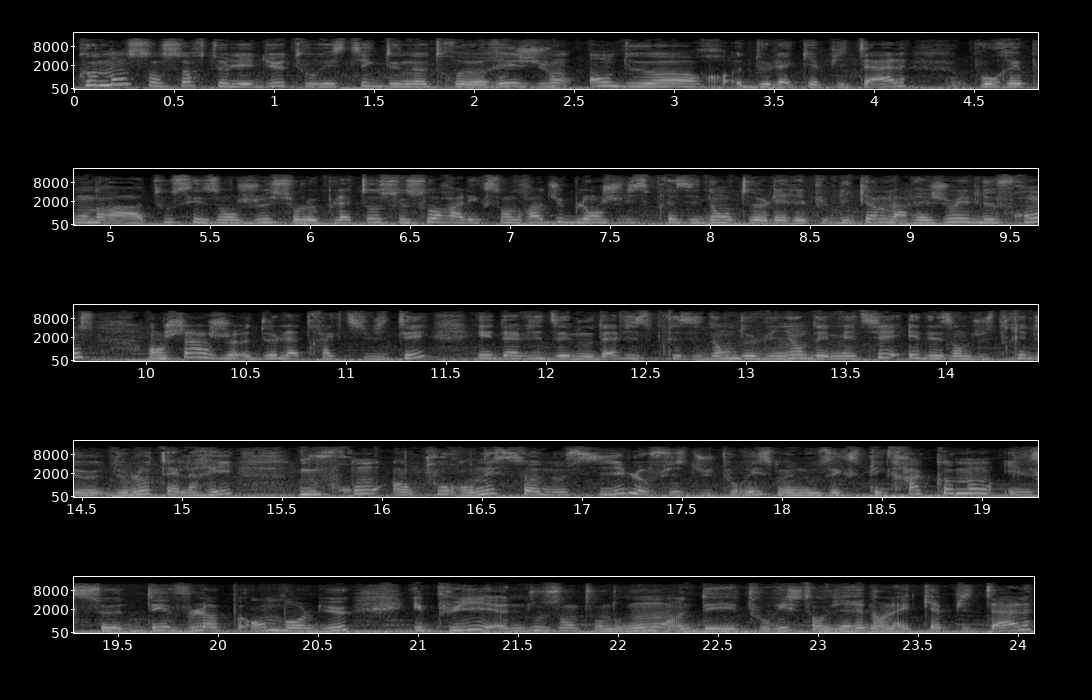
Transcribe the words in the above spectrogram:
Comment s'en sortent les lieux touristiques de notre région en dehors de la capitale? Pour répondre à tous ces enjeux sur le plateau ce soir, Alexandra Dublanche, vice-présidente Les Républicains de la région Île-de-France, en charge de l'attractivité, et David Zenouda, vice-président de l'Union des métiers et des industries de, de l'hôtellerie. Nous ferons un tour en Essonne aussi. L'Office du tourisme nous expliquera comment il se développe en banlieue. Et puis, nous entendrons des touristes envirés dans la capitale.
